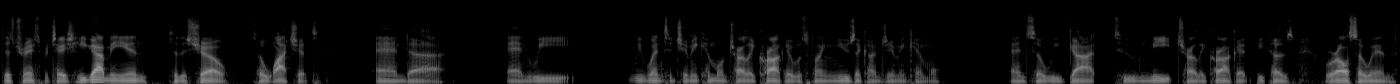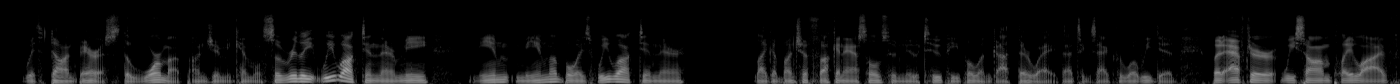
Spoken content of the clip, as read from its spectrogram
Does transportation. He got me in to the show to watch it, and uh, and we we went to Jimmy Kimmel and Charley Crockett was playing music on Jimmy Kimmel. And so we got to meet Charley Crockett because we're also in with Don Barris, the warm up on Jimmy Kimmel. So really we walked in there, me me and me and my boys, we walked in there like a bunch of fucking assholes who knew two people and got their way. That's exactly what we did. But after we saw him play live,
